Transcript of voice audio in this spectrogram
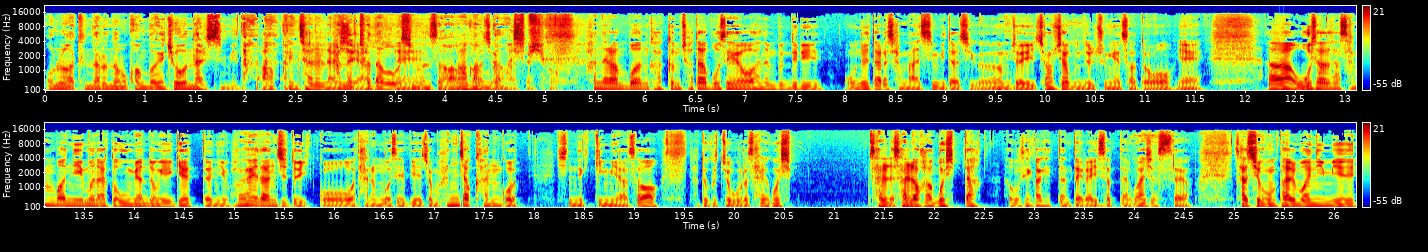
오늘 같은 날은 너무 건강에 좋은 날씨입니다. 아, 괜찮은 날씨예요. 하늘 쳐다보시면서 네. 아, 건강하십시오. 맞아요. 하늘 한번 가끔 쳐다보세요 하는 분들이 오늘따라 참 많습니다. 지금 네. 저희 청취자분들 중에서도 예. 아, 5443번 님은 아까 우면동 얘기했더니 화훼 단지도 있고 다른 곳에 비해 좀 한적한 곳인 느낌이어서 저도 그쪽으로 살고 싶 살, 살러 가고 싶다 하고 생각했던 때가 있었다고 하셨어요. 4708번님이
